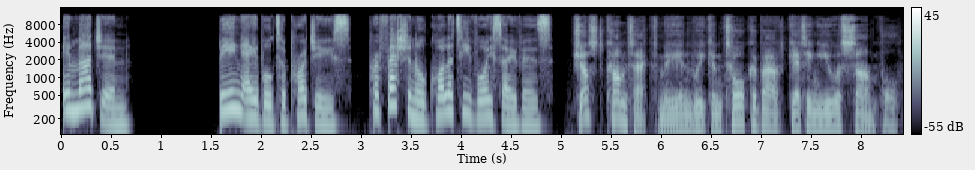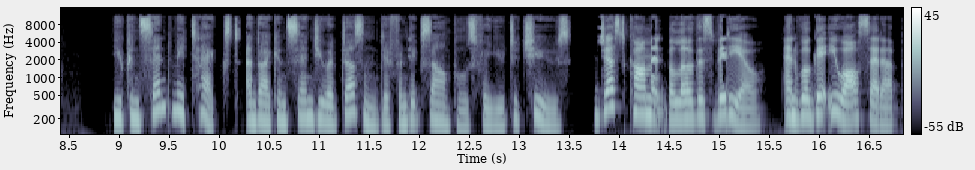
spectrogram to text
Imagine being able to produce professional quality voiceovers. Just contact me and we can talk about getting you a sample. You can send me text and I can send you a dozen different examples for you to choose. Just comment below this video, and we'll get you all set up.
